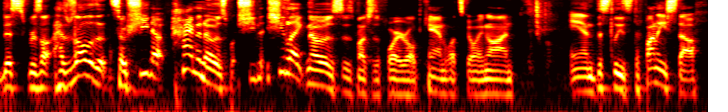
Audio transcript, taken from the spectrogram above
this result has resulted. In, So she know, kind of knows what she she like knows as much as a four year old can what's going on, and this leads to funny stuff.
